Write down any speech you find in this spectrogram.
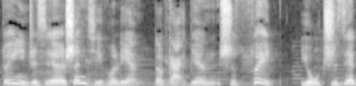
对于你这些身体和脸的改变是最有直接。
